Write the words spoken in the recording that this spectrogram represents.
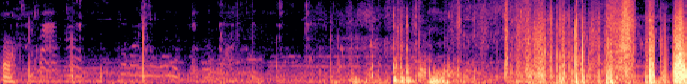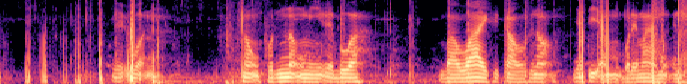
โอ้ยายอ้วน น้องฝนน้องมีเอ้ยบัวบาวไหว้คือเก่าพี่น้องยายตีแอมบ่ได้มามื้อนี้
